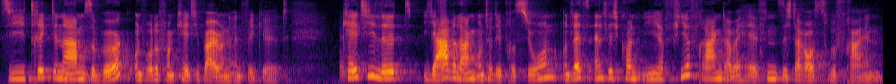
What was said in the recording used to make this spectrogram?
Sie trägt den Namen The Work und wurde von Katie Byron entwickelt. Katie litt jahrelang unter Depressionen und letztendlich konnten ihr vier Fragen dabei helfen, sich daraus zu befreien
